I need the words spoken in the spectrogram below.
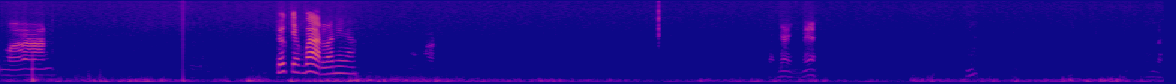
มันมัน ลึกจากบ้านแล้วนี่นะ ปัดใหญ่แม่หืมนั่นแหละ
